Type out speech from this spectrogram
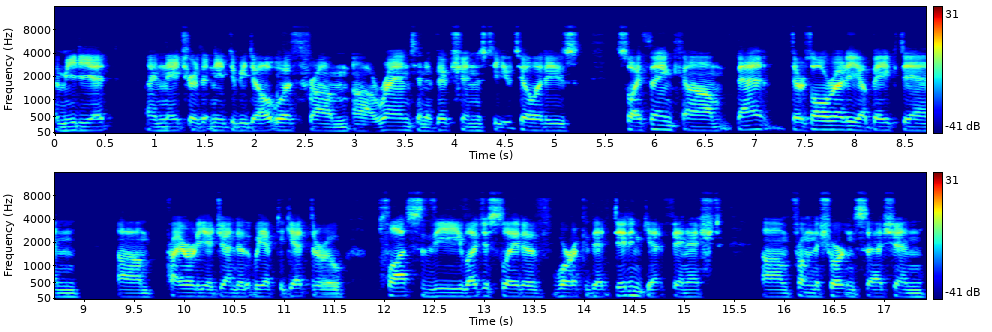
immediate in nature that need to be dealt with from uh, rent and evictions to utilities. So I think um, that there's already a baked in um, priority agenda that we have to get through, plus the legislative work that didn't get finished um, from the shortened session,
